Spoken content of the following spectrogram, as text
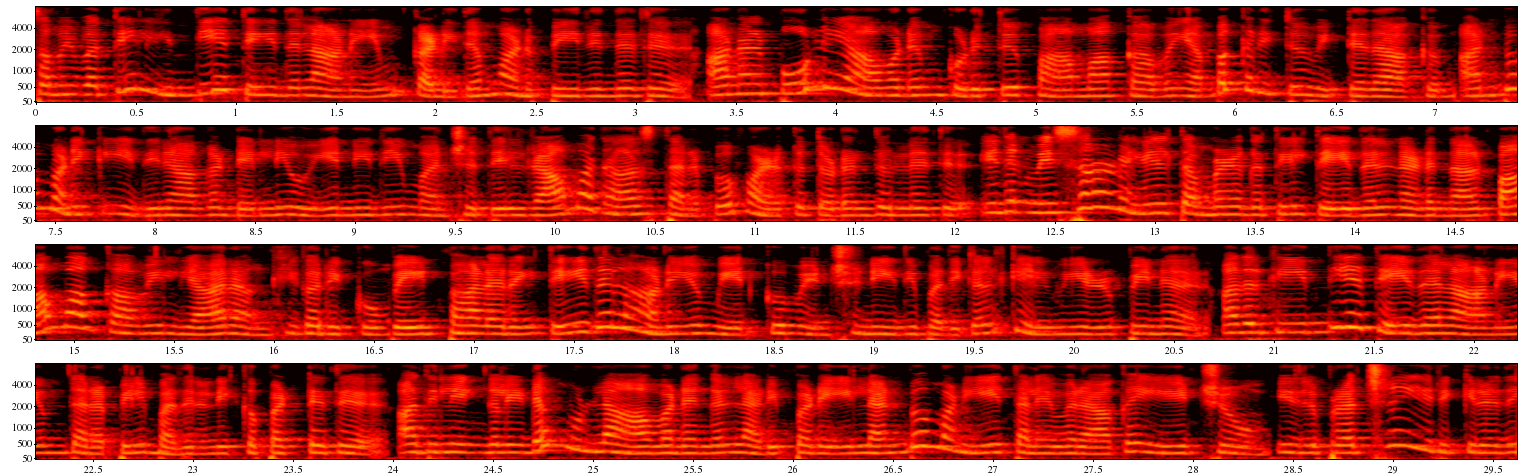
சமீபத்தில் இந்திய தேர்தல் ஆணையம் கடிதம் அனுப்பியிருந்தது. ஆனால் போலி ஆவணம் கொடுத்து பாமகவை அபகரித்து விட்டதாகும் அன்புமணிக்கு எதிராக டெல்லி உயர்நீதிமன்றத்தில் ராமதாஸ் தரப்பு வழக்கு தொடர்ந்துள்ளது. இதன் விசாரணையில் தமிழகத்தில் தேர்தல் நடந்தால் பாமகவில் யார் அங்கீகரிக்கும்? வேட்பாளரை தேர்தல் ஆணையம் ஏற்கும் என்று நீதிபதிகள் கேள்வி எழுப்பினர். அதற்கு இந்திய தேர்தல் ஆணையம் தரப்பில் பதிலளிக்கப்பட்டது. அதில் எங்களிடம் உள்ள ஆவணங்கள் அடிப்படையில் அன்புமணியை தலைவராக ஏற்றோம். இதில் பிரச்சனை இருக்கிறது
